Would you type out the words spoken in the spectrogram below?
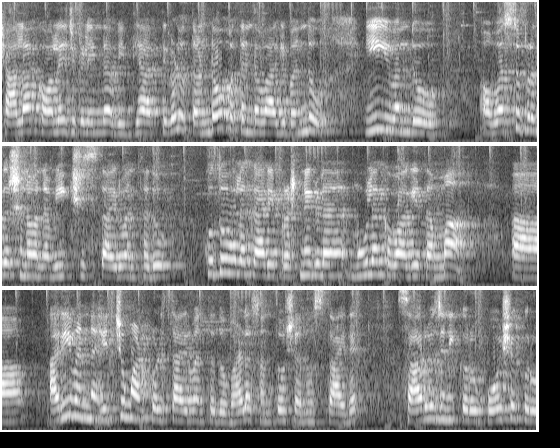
ಶಾಲಾ ಕಾಲೇಜುಗಳಿಂದ ವಿದ್ಯಾರ್ಥಿಗಳು ತಂಡೋಪತಂಡವಾಗಿ ಬಂದು ಈ ಒಂದು ವಸ್ತು ಪ್ರದರ್ಶನವನ್ನು ವೀಕ್ಷಿಸ್ತಾ ಇರುವಂಥದ್ದು. ಕುತೂಹಲಕಾರಿ ಪ್ರಶ್ನೆಗಳ ಮೂಲಕವಾಗಿ ತಮ್ಮ ಅರಿವನ್ನು ಹೆಚ್ಚು ಮಾಡಿಕೊಳ್ತಾ ಇರುವಂಥದ್ದು ಬಹಳ ಸಂತೋಷ ಅನ್ನಿಸ್ತಾ ಇದೆ. ಸಾರ್ವಜನಿಕರು, ಪೋಷಕರು,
